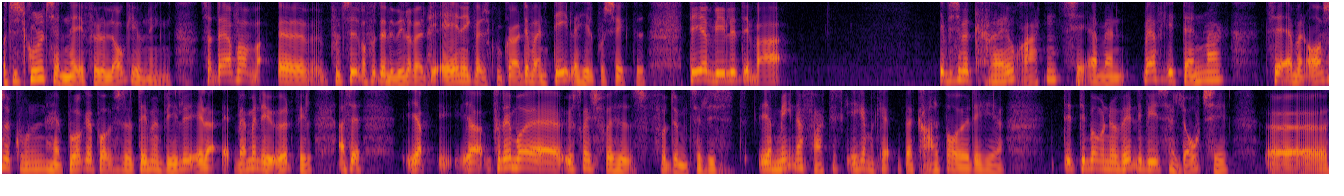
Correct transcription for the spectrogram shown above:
Og de skulle tage den af ifølge lovgivningen. Så derfor, øh, politiet var fuldstændig vildt, de anede ikke, hvad de skulle gøre. Det var en del af hele projektet. Det, jeg ville, det var, jeg vil simpelthen kræve retten til, at man, i hvert fald i Danmark, til at man også kunne have burger på, hvis det var det, man ville, eller hvad man i øvrigt vil. Altså, jeg, jeg, på den måde er jeg ytringsfrihedsfundamentalist. Jeg mener faktisk ikke, at man kan grædbøje det her det, det må man nødvendigvis have lov til. Øh,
